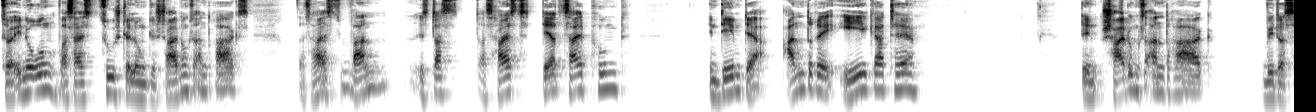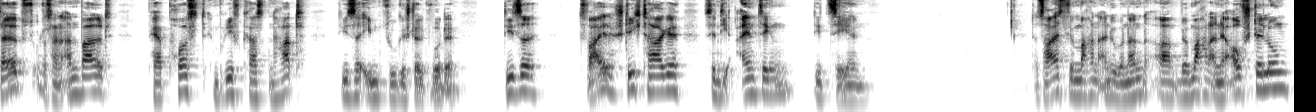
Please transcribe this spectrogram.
Zur Erinnerung, was heißt Zustellung des Scheidungsantrags? Das heißt, wann ist das? Das heißt, der Zeitpunkt, in dem der andere Ehegatte den Scheidungsantrag weder selbst oder sein Anwalt per Post im Briefkasten hat, dieser ihm zugestellt wurde. Diese zwei Stichtage sind die einzigen, die zählen. Das heißt, wir machen eine, äh, wir machen eine Aufstellung,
